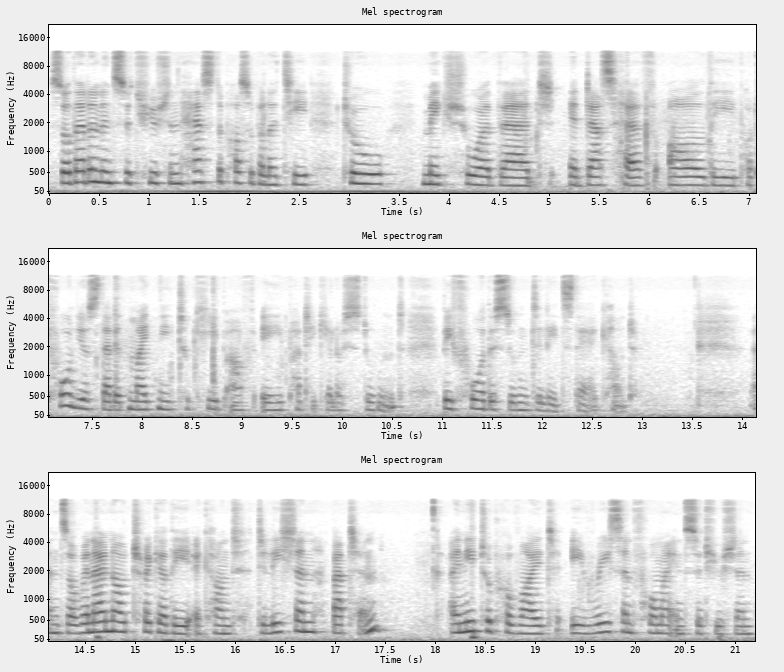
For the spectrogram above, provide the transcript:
so that an institution has the possibility to make sure that it does have all the portfolios that it might need to keep of a particular student before the student deletes their account. And so when I now trigger the account deletion button, I need to provide a reason for my institution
